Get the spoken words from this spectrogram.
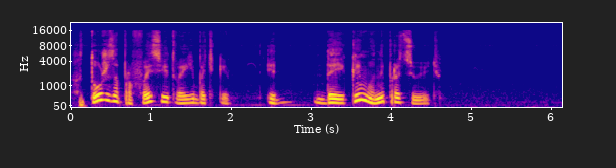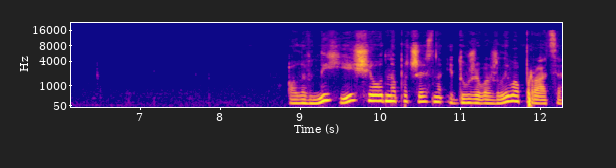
хто ж за професією твої батьки і де яким вони працюють? Але в них є ще одна почесна і дуже важлива праця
